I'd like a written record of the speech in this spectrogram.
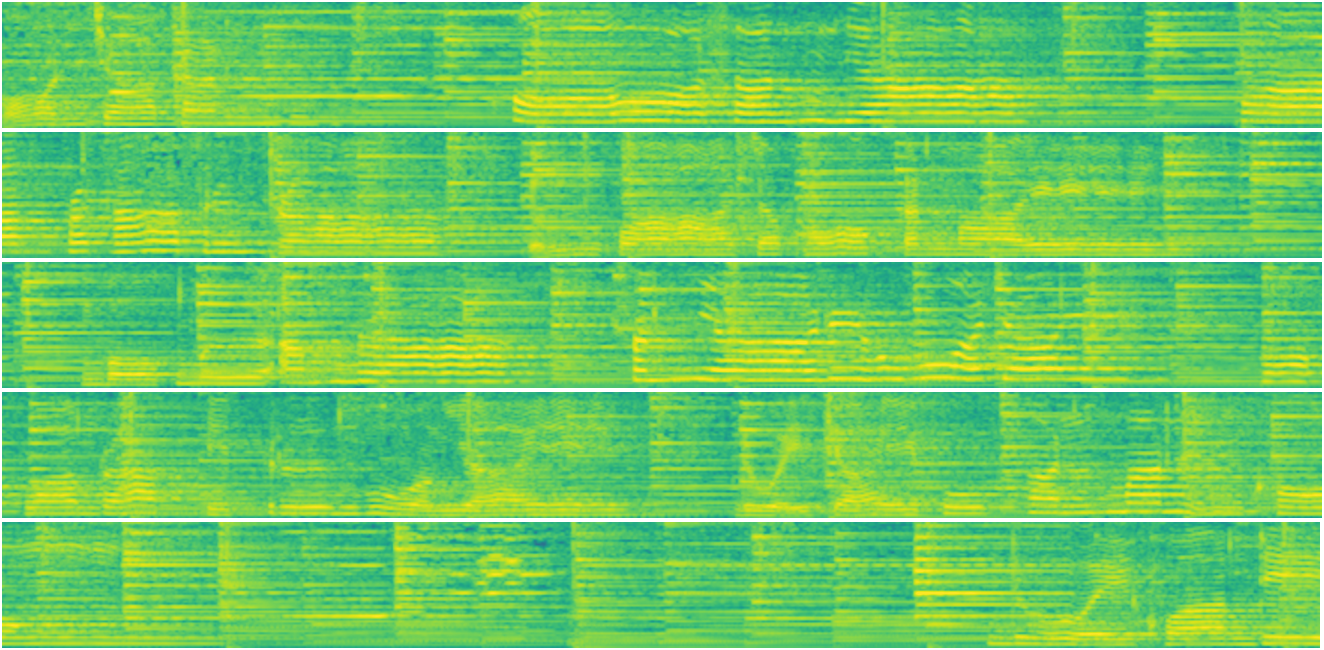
ก่อนจากกัน ขอสัญญาฝากประทับตรึงราจนกว่าจะพบกันใหม่โบกมืออำลา สัญญาในหัวใจ เพราะความรักติดตรึงห่วงใยด้วยใจผูกพันมั่นคง ด้วยความดี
